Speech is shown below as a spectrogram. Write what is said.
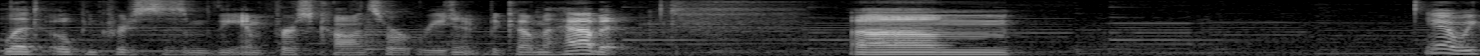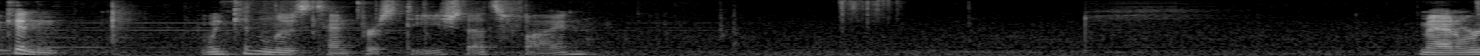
let open criticism of the Empress Consort Regent become a habit. Um, yeah, we can we can lose 10 prestige. That's fine. Man, we're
